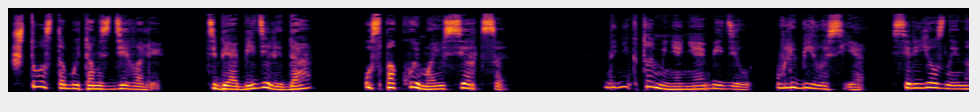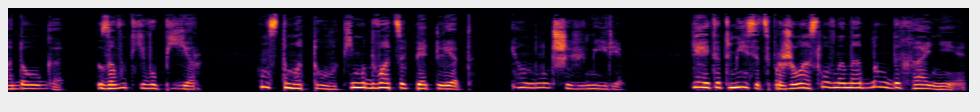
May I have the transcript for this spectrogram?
что с тобой там сделали? Тебя обидели, да? Успокой мое сердце. Да никто меня не обидел. Влюбилась я. Серьезно и надолго. Зовут его Пьер. Он стоматолог, ему 25 лет. И он лучший в мире. Я этот месяц прожила словно на одном дыхании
